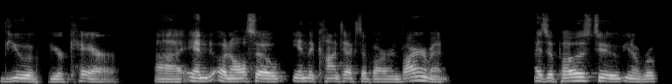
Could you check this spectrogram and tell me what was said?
view of your care uh, and and also in the context of our environment as opposed to you know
